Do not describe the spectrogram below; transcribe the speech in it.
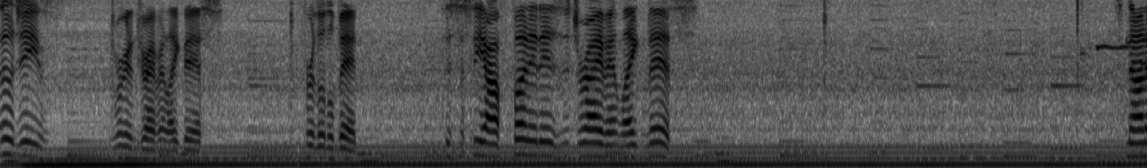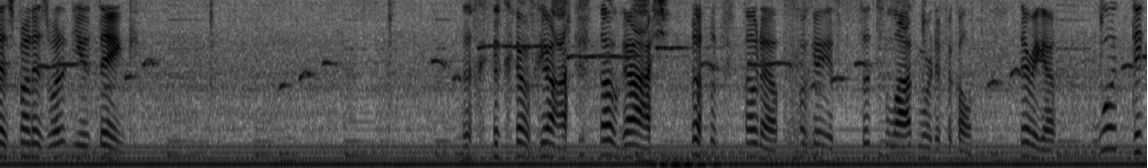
Oh, jeez. We're gonna drive it like this for a little bit, just to see how fun it is to drive it like this. It's not as fun as what you'd think. oh god! Oh gosh! oh no! Okay, it's it's a lot more difficult. There we go. What did?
